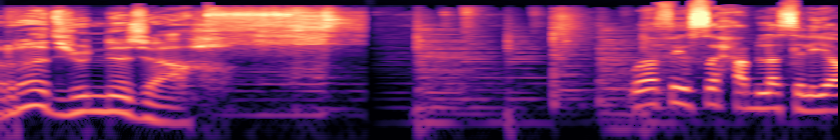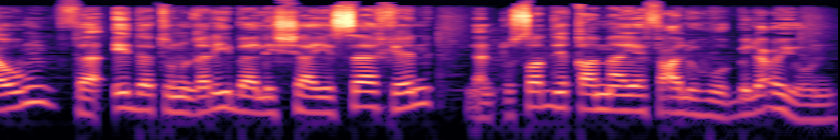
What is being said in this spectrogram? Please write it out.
راديو النجاح. وفي صحة Plus اليوم فائدة غريبة للشاي الساخن لن تصدق ما يفعله بالعيون.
